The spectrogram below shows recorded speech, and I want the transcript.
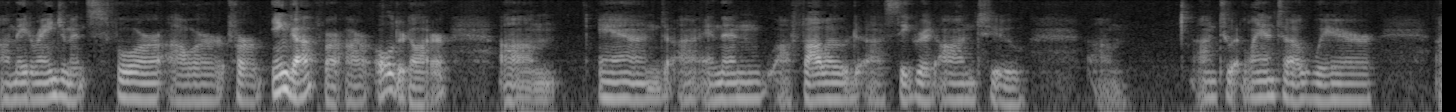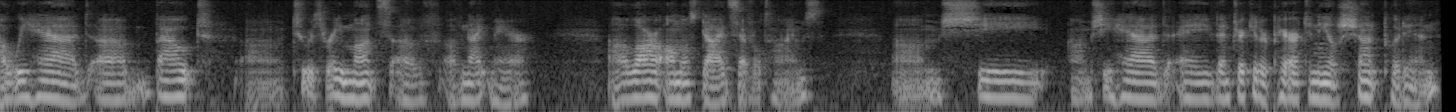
uh, made arrangements for our for Inga, for our older daughter, um, and uh, and then uh, followed uh, Sigrid on to um, on to Atlanta, where uh, we had uh, about uh, two or three months of, of nightmare. Uh, Laura almost died several times. Um, she um, she had a ventricular peritoneal shunt put in,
